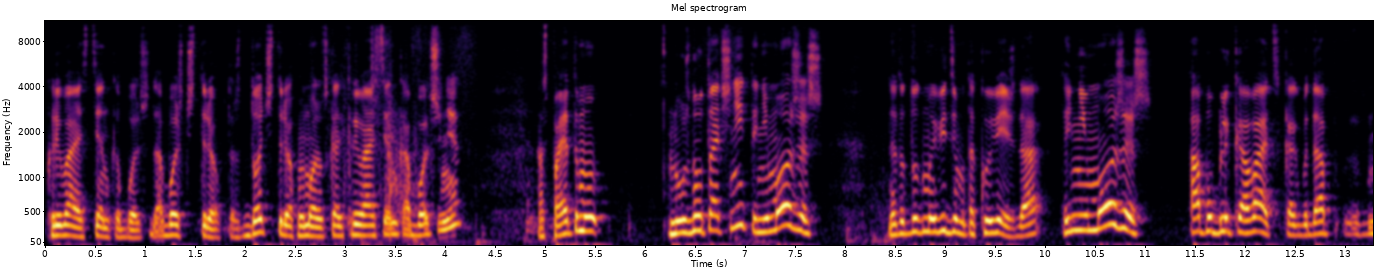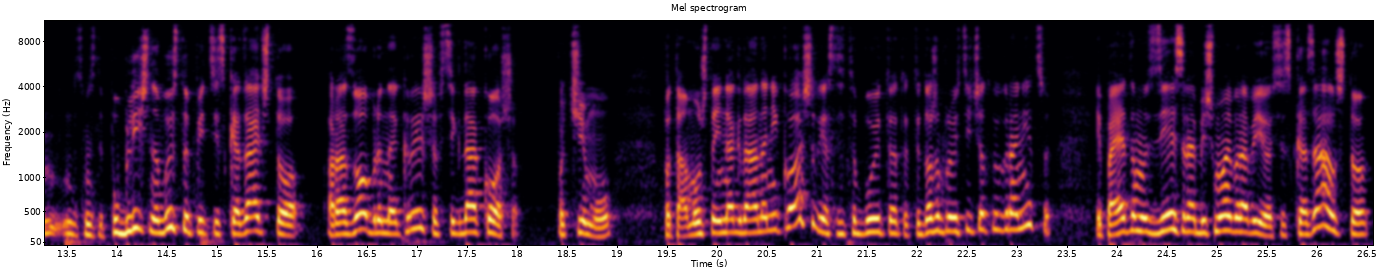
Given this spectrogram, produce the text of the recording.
кривая стенка больше, да, больше четырех, потому что до четырех мы можем сказать кривая стенка, а больше нет. А поэтому нужно уточнить, ты не можешь, это тут мы видим такую вещь, да, ты не можешь опубликовать, как бы, да, в смысле, публично выступить и сказать, что разобранная крыша всегда кошер. Почему? Потому что иногда она не кошер, если это будет это. Ты должен провести четкую границу. И поэтому здесь Раби Шмоль Барабиоси сказал, что,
